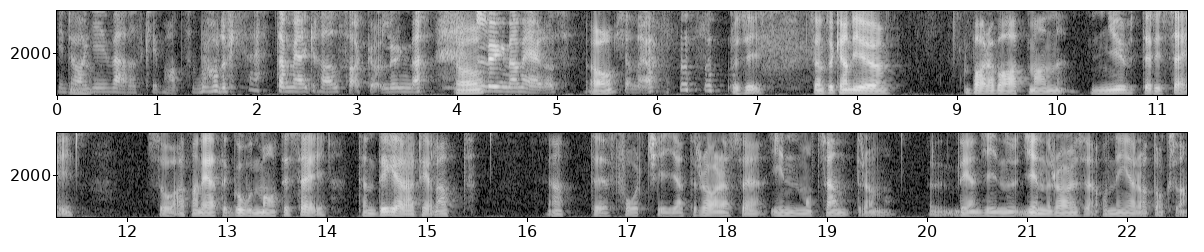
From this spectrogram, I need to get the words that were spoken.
Idag Mm. i världens klimat så borde vi äta mer grönsaker och lugna, Ja, lugna ner oss, ja känner jag. precis. Sen så kan det ju bara vara att man njuter i sig. Så att man äter god mat i sig tenderar till att, att eh, få chi att röra sig in mot centrum. Det är en yin- yin-rörelse och neråt också.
